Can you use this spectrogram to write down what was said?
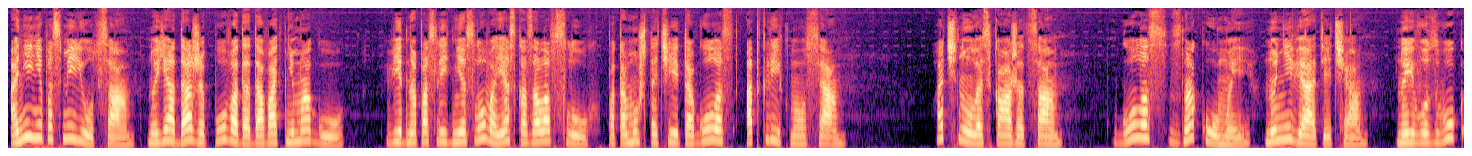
они не посмеются, но я даже повода давать не могу. Видно, последнее слово я сказала вслух, потому что чей-то голос откликнулся. Очнулась, кажется. Голос знакомый, но не Вятича. Но его звук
